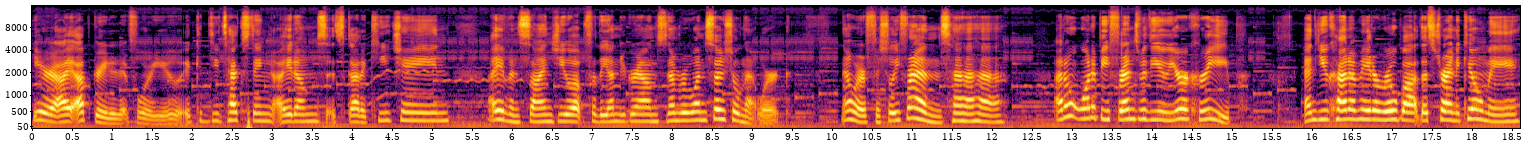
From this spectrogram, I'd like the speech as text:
Here, I upgraded it for you. It could do texting items, it's got a keychain. I even signed you up for the Underground's number one social network. Now we're officially friends, hahaha. I don't want to be friends with you, you're a creep. And you kind of made a robot that's trying to kill me.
